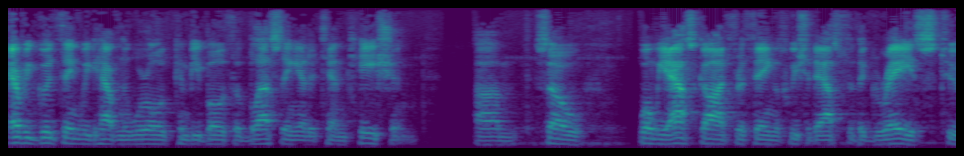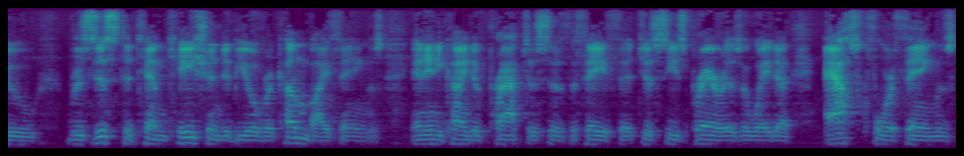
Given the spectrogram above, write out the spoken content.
every good thing we have in the world can be both a blessing and a temptation. Um, so when we ask God for things, we should ask for the grace to resist the temptation to be overcome by things and any kind of practice of the faith that just sees prayer as a way to ask for things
